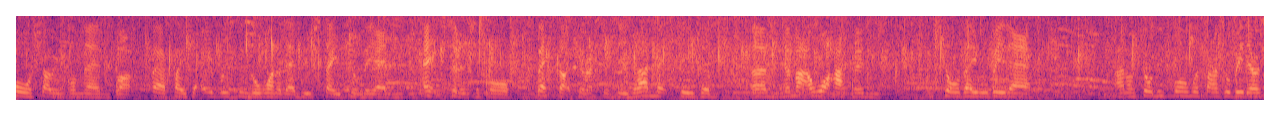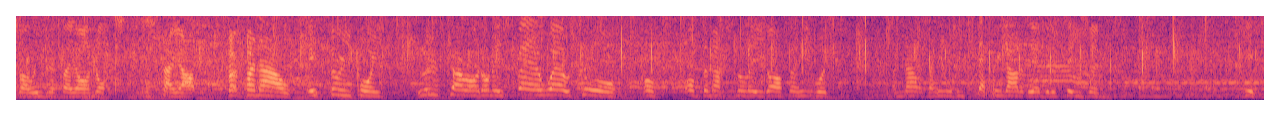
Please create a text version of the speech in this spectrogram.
Poor showing from them, but fair play to every single one of them who stayed till the end. Excellent support. Best luck to the rest of the season and next season. Um, no matter what happens, I'm sure they will be there. And I'm sure these Boreham Wood fans will be there as well, even if they are not to stay up. But for now, it's three points. Luke Garrard on his farewell tour of, of the National League after he was announced that he will be stepping down at the end of the season gives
